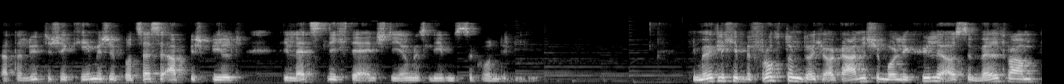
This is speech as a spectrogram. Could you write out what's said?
katalytische chemische Prozesse abgespielt, die letztlich der Entstehung des Lebens zugrunde liegen. Die mögliche Befruchtung durch organische Moleküle aus dem Weltraum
